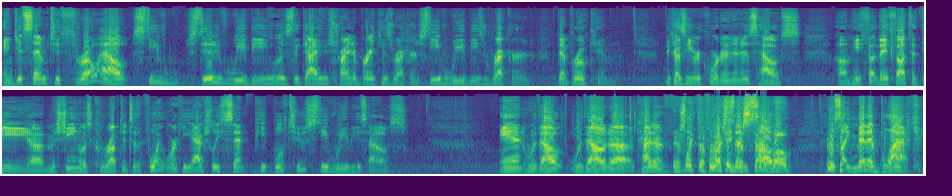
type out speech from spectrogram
and gets them to throw out Steve Steve Wiebe, who is the guy who's trying to break his record. Steve Wiebe's record that broke him because he recorded it at his house. Um, he thought they thought that the uh, machine was corrupted to the point where he actually sent people to Steve Wiebe's house, and without without uh, kind of It was like the fucking Gestapo. it was like Men in Black.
